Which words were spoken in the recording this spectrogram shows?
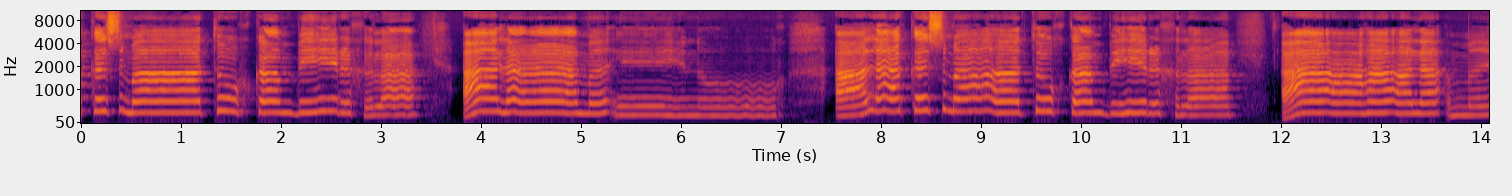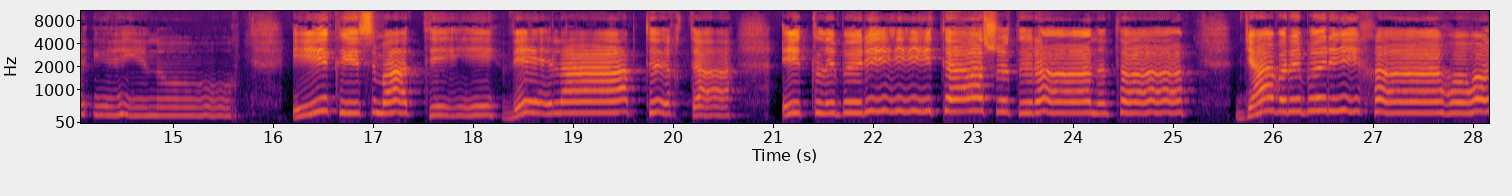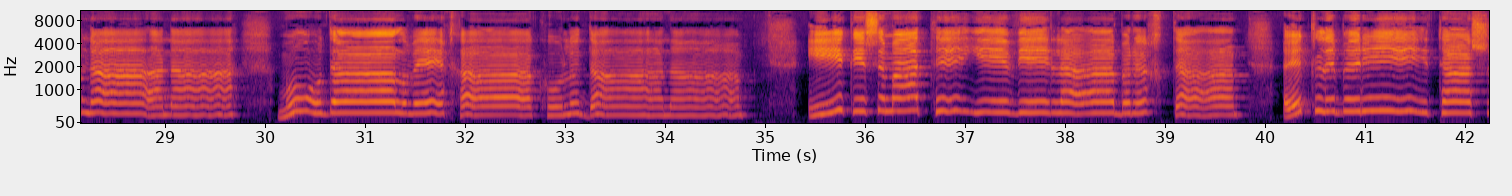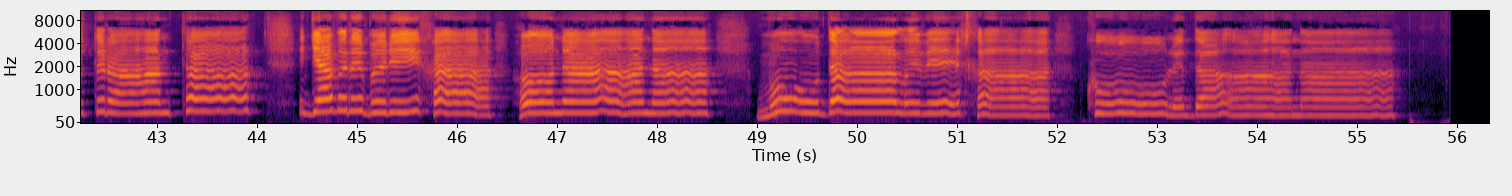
Iduh Ana hadah dili titasach ala kasmatuh kam birkhla ala mainuh ala kasmatuh kam birkhla ala mainuh İkismati velaptıkta İtlibrita şıtranta Mudal veha kuldana İkismati velaptıkta İtlibrita şıtranta Javr briha honana Mudal kuldana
